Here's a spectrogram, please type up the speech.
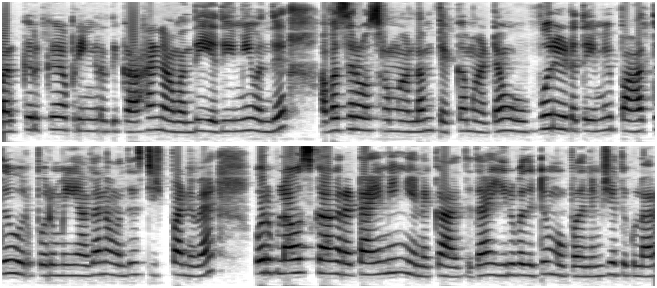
work இருக்குது அப்படிங்கிறதுக்காக நான் வந்து எதையுமே வந்து அவசர அவசரமாலாம் தைக்க மாட்டேன். ஒவ்வொரு இடத்தையுமே பார்த்து ஒரு பொறுமையாக கம்மியாக தான் நான் வந்து ஸ்டிச் பண்ணுவேன். ஒரு ப்ளவுஸ்க்கு ஆகிற டைமிங் எனக்கு அதுதான். இருபது டு முப்பது நிமிஷத்துக்குள்ளார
